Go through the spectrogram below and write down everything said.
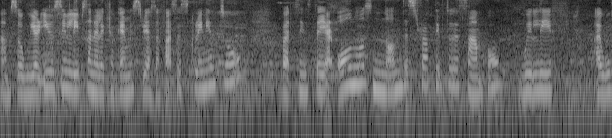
Um, so we are using LIBS and electrochemistry as a fast screening tool, but since they are almost non-destructive to the sample, we leave, I will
